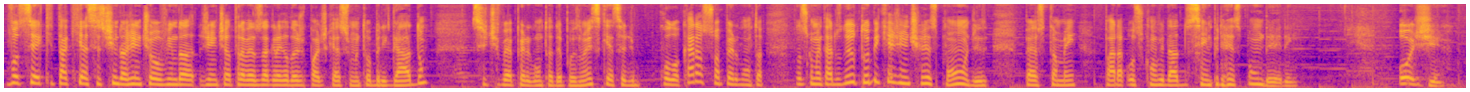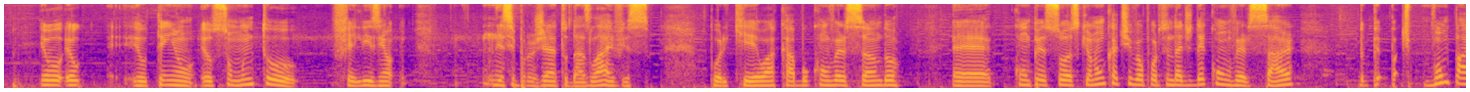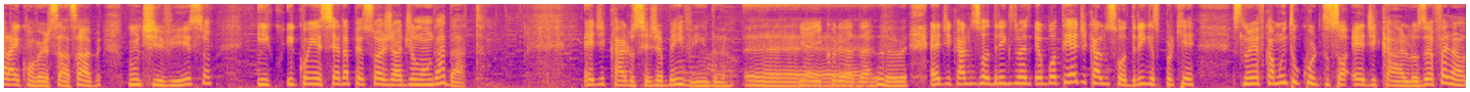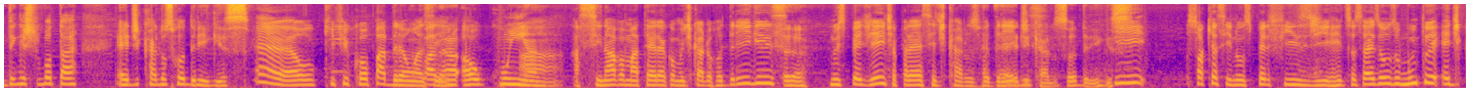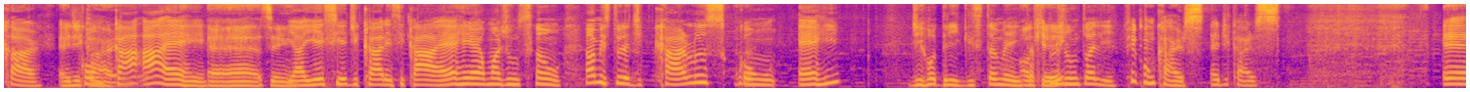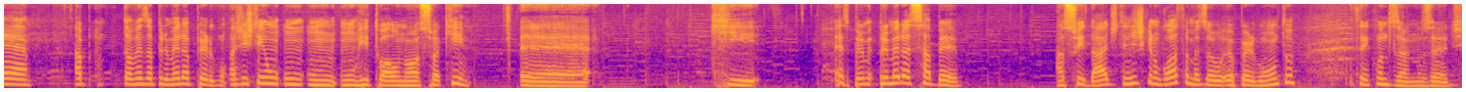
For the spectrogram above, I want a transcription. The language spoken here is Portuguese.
você que tá aqui assistindo a gente, ouvindo a gente através do agregador de podcast, muito obrigado. Se tiver pergunta depois, não esqueça de colocar a sua pergunta nos comentários do YouTube que a gente responde. Peço também para os convidados sempre responderem. Hoje, eu, eu, eu tenho. Eu sou muito feliz em- nesse projeto das lives, porque eu acabo conversando é, com pessoas que eu nunca tive a oportunidade de conversar. Tipo, vamos parar e conversar, sabe? Não tive isso. E, e conhecer a pessoa já de longa data. Ed Carlos, seja bem-vinda. É... E aí, Coroada? Ed Carlos Rodrigues, mas eu botei Ed Carlos Rodrigues porque senão ia ficar muito curto só Ed Carlos. Eu falei, não, tem que botar Ed Carlos Rodrigues. É, é o que ficou padrão, assim. Alcunha. Ah, assinava a matéria como de Carlos Rodrigues. É. No expediente aparece de Carlos É, Rodrigues. Ed Carlos Rodrigues. E só que assim, nos perfis de redes sociais eu uso muito Edcar. Edcar. Com K-A-R. É, sim. E aí esse Edcar, esse K-A-R é uma junção, é uma mistura de Carlos com R de Rodrigues também. Tá Ok. tudo junto ali. Fica um Cars, Ed Cars. É. a- talvez a primeira pergunta. A gente tem um, um- um- um ritual nosso aqui. É, que. é, prime- primeiro é saber a sua idade. Tem gente que não gosta, mas eu, eu pergunto. Você tem quantos anos, Ed?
